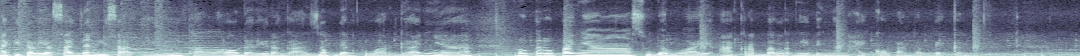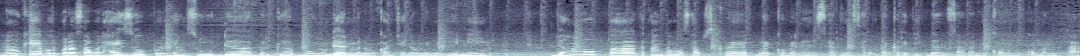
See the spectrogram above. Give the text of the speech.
Nah kita lihat saja nih saat ini kalau dari Rangga Azob dan keluarganya rupa-rupanya sudah mulai akrab banget nih dengan Haiko Panderpeken. Nah oke okay, buat para sahabat Haizoper yang sudah bergabung dan menemukan channel Mimi ini Jangan lupa tekan tombol subscribe, like, comment, and share serta kritik dan saran di kolom komentar.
